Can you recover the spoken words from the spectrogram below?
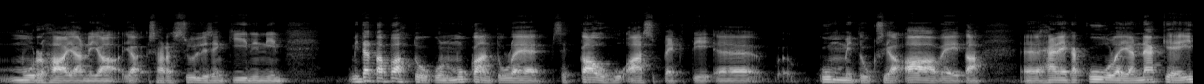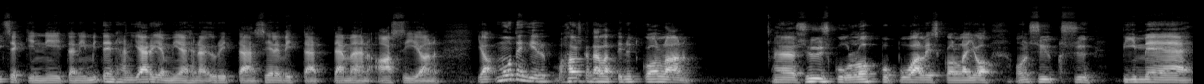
murhaajan ja, ja saada syyllisen kiinni, niin mitä tapahtuu, kun mukaan tulee se kauhuaspekti, kummituksia, aaveita, hän ehkä kuulee ja näkee itsekin niitä, niin miten hän järjemiehenä yrittää selvittää tämän asian. Ja muutenkin hauska tällatti nyt, kun ollaan syyskuun loppupuoliskolla jo on syksy, pimeää,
